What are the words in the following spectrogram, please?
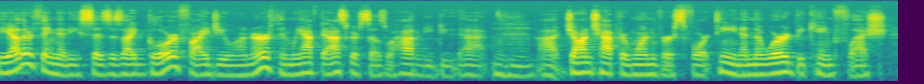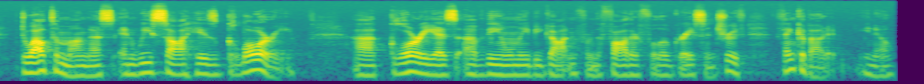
The other thing that he says is, "I glorified you on earth," and we have to ask ourselves, well, how did he do that? Uh, John chapter one verse fourteen, and the Word became flesh, dwelt among us, and we saw his glory. Uh, glory as of the only begotten from the Father, full of grace and truth. Think about it. You know,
